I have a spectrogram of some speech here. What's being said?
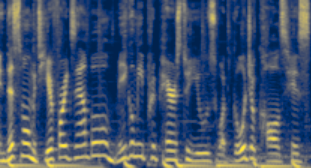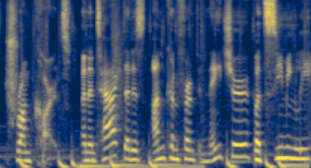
In this moment here, for example, Megumi prepares to use what Gojo calls his trump card, an attack that is unconfirmed in nature, but seemingly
